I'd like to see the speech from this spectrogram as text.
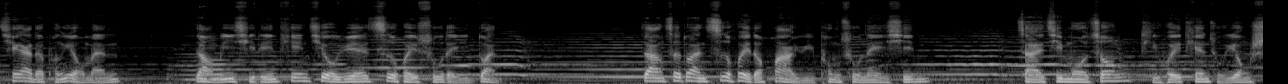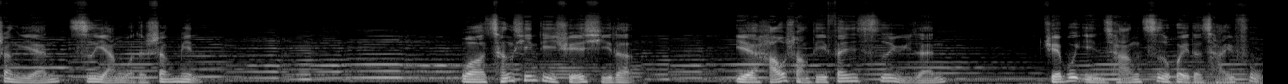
亲爱的朋友们，让我们一起聆听旧约智慧书的一段，让这段智慧的话语碰触内心，在静默中体会天主用圣言滋养我的生命。我诚心地学习了，也豪爽地分施与人，绝不隐藏智慧的财富，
